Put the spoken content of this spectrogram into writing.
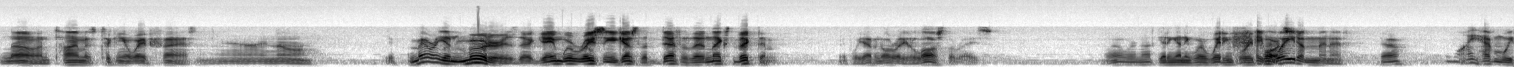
No, and time is ticking away fast. Yeah, I know. If marry and murder is their game, we're racing against the death of their next victim. If we haven't already lost the race. Well, we're not getting anywhere waiting for reports. Hey, wait a minute. Yeah? Why haven't we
